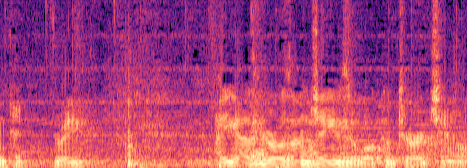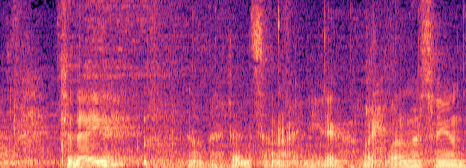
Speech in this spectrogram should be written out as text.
Okay. Ready? Hey guys and girls, I'm James and welcome to our channel. Today, no, that doesn't sound right either. Wait, what am I saying?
